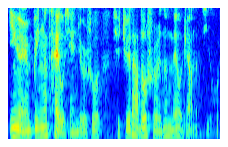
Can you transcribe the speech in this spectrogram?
音乐人不应该太有钱。就是说，其实绝大多数人都没有这样的机会。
